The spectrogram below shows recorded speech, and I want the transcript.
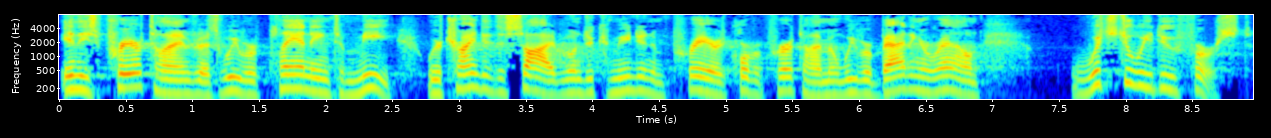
in these prayer times, as we were planning to meet, we were trying to decide, we want to do communion and prayer, corporate prayer time, and we were batting around, which do we do first?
